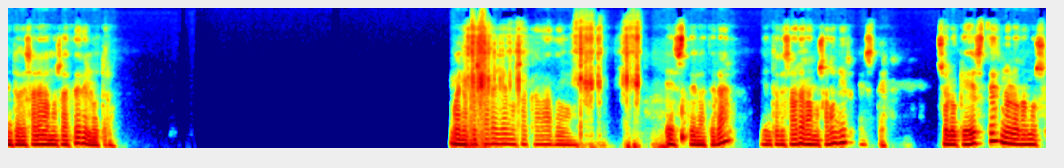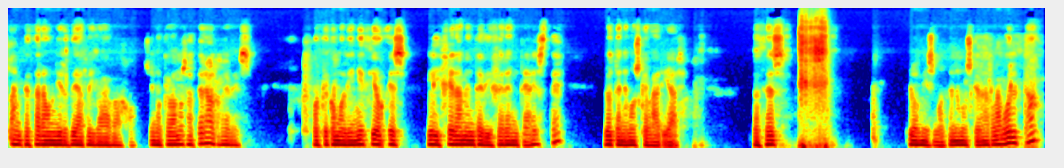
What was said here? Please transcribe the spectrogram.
Entonces ahora vamos a hacer el otro. Bueno, pues ahora ya hemos acabado este lateral y entonces ahora vamos a unir este. Solo que este no lo vamos a empezar a unir de arriba a abajo, sino que vamos a hacer al revés. Porque como el inicio es ligeramente diferente a este, lo tenemos que variar. Entonces, lo mismo, tenemos que dar la vuelta,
